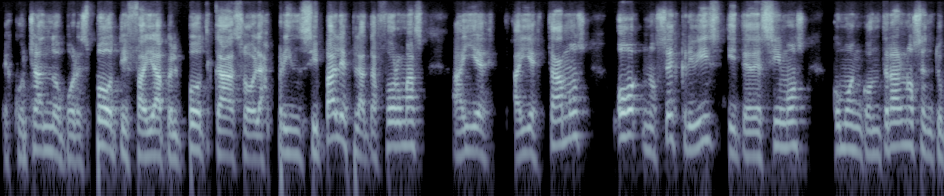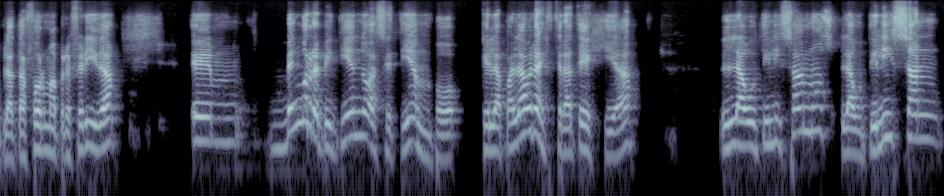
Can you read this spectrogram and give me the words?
escuchando por Spotify, Apple Podcasts o las principales plataformas, ahí, ahí estamos, o nos escribís y te decimos cómo encontrarnos en tu plataforma preferida. Em, vengo repitiendo hace tiempo que la palabra estrategia la utilizamos, la utilizan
